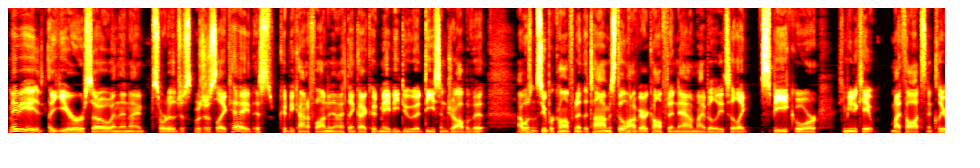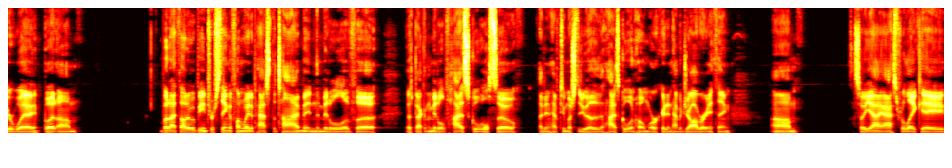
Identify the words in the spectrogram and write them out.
maybe a, year or so, and then I sort of just was just like, hey, this could be kind of fun, and I think I could maybe do a decent job of it. I wasn't super confident at the time. I'm still not very confident now in my ability to like speak or communicate my thoughts in a clear way, but um, but I thought it would be interesting, a fun way to pass the time in the middle of uh, I was back in the middle of high school, so I didn't have too much to do other than high school and homework. I didn't have a job or anything. Um, so yeah, I asked for like a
